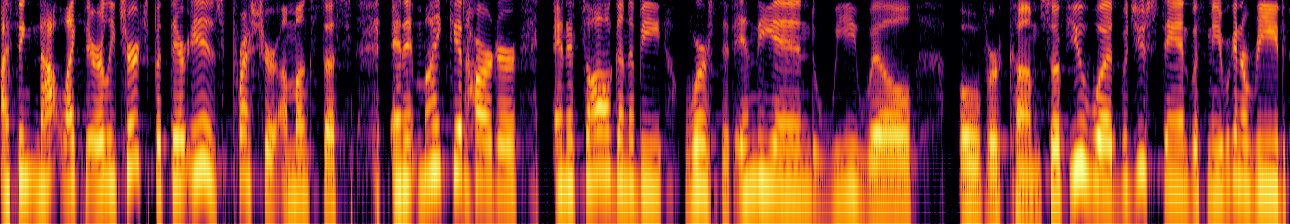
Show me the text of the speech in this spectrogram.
I think not like the early church, but there is pressure amongst us. And it might get harder, and it's all going to be worth it. In the end, we will overcome. So if you would, would you stand with me? We're going to read.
